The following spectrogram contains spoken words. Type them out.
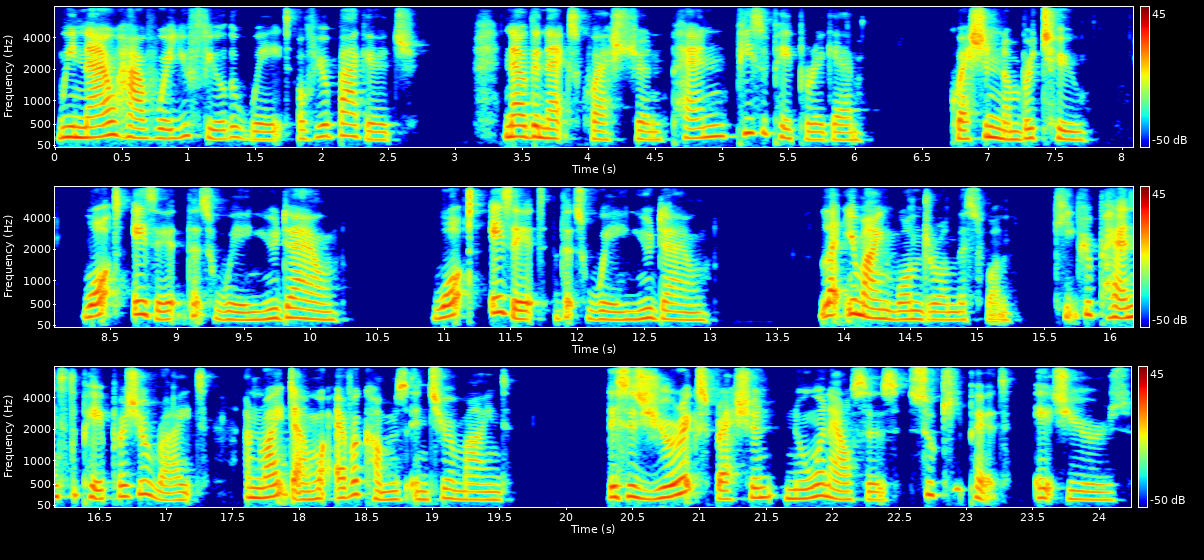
We now have where you feel the weight of your baggage. Now, the next question pen, piece of paper again. Question number two What is it that's weighing you down? What is it that's weighing you down? Let your mind wander on this one. Keep your pen to the paper as you write and write down whatever comes into your mind. This is your expression, no one else's, so keep it. It's yours.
